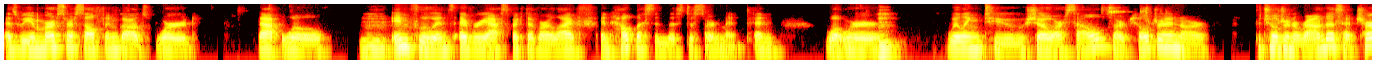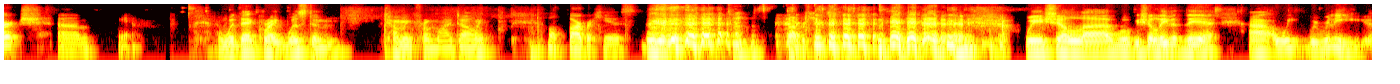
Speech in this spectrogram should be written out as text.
as we immerse ourselves in God's word, that will Mm. influence every aspect of our life and help us in this discernment and what we're Mm. willing to show ourselves, our children, our the children around us at church. Um, yeah, And with that great wisdom coming from my darling, well, Barbara Hughes. Barbara Hughes. we shall uh, we shall leave it there. Uh, we we really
